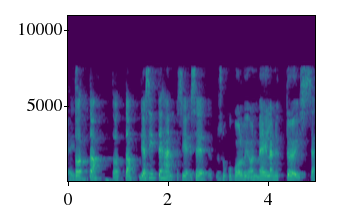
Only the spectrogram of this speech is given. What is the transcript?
ei totta, se. totta. Ja sittenhän se, se sukupolvi on meillä nyt töissä.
